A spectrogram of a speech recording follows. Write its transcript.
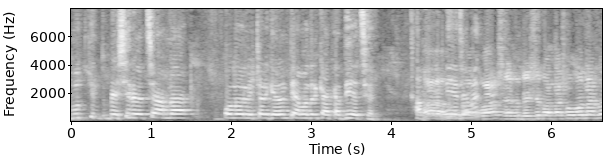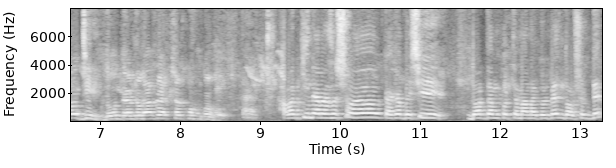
দুধ কিন্তু বেশি রয়েছে আমরা পনেরো লিটার গ্যারান্টি আমাদের কাকা দিয়েছেন। আপনারা নিয়ে যাবেন? বেশি কথা কবো না জি। দুধ একটু গাছে একশো কম কবো। আবার কিনা বেচার সময় কাকা বেশি দরদাম করতে মানা করবেন দর্শকদের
